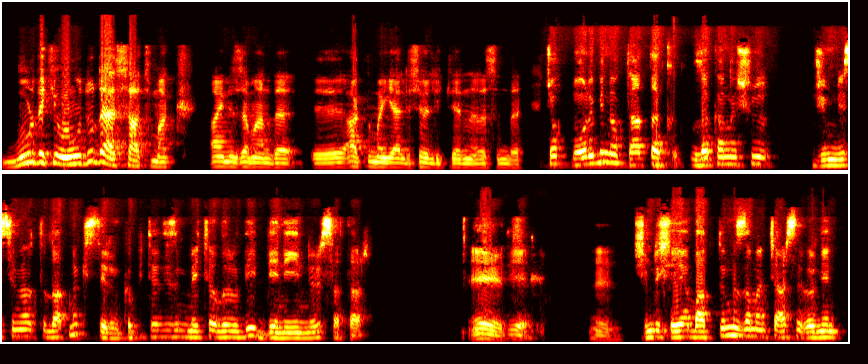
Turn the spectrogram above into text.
buradaki umudu da satmak aynı zamanda e, aklıma geldi söylediklerinin arasında. Çok doğru bir nokta. Hatta Lacan'ın şu cümlesini hatırlatmak isterim. Kapitalizm metaları değil deneyimleri satar. Evet. Diye. evet. Şimdi şeye baktığımız zaman içerisinde örneğin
